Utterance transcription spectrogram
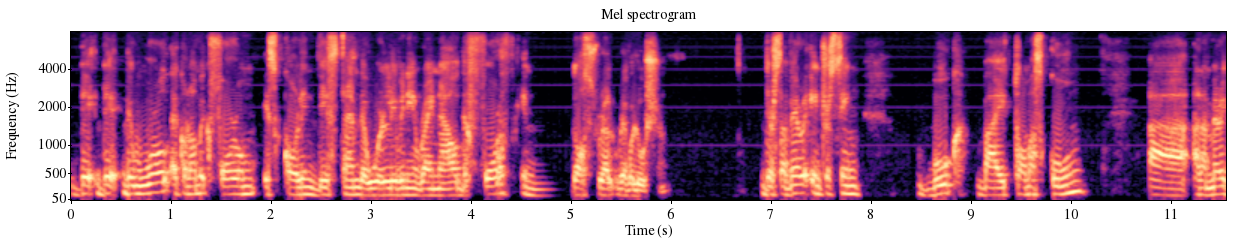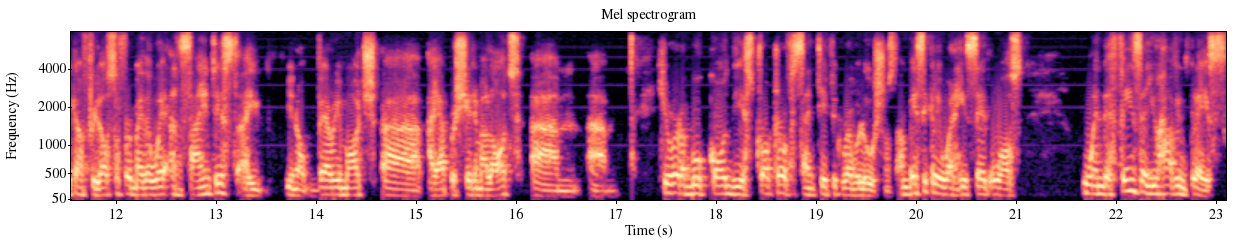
the, the, the World Economic Forum is calling this time that we're living in right now the fourth industrial revolution. There's a very interesting book by Thomas Kuhn, uh, an American philosopher, by the way, and scientist. I you know very much uh, I appreciate him a lot. Um, um, he wrote a book called The Structure of Scientific Revolutions, and basically what he said was, when the things that you have in place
